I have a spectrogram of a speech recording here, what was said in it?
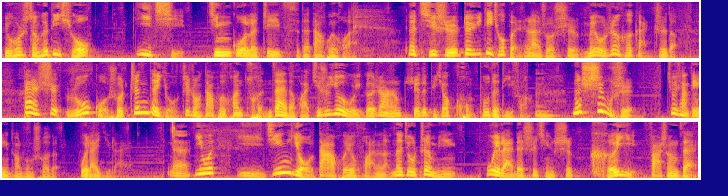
比如说整个地球一起经过了这一次的大回环，那其实对于地球本身来说是没有任何感知的。但是如果说真的有这种大回环存在的话，其实又有一个让人觉得比较恐怖的地方。嗯，那是不是就像电影当中说的，未来以来？哎，因为已经有大回环了，那就证明未来的事情是可以发生在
